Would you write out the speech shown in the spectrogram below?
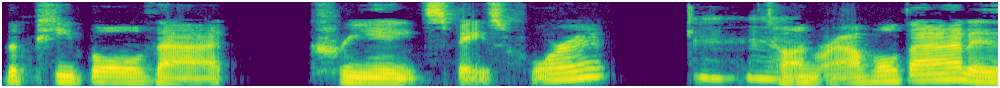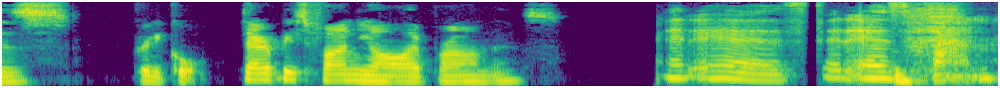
the people that create space for it Mhm. to unravel that is pretty cool. Therapy's fun, y'all, I promise. it is it is fun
